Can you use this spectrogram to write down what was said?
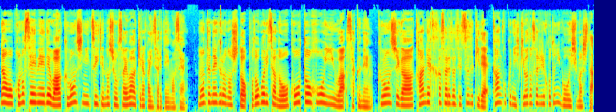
なお、この声明ではクォン氏についての詳細は明らかにされていません。モンテネグロの首都ポドゴリツァの高等法院は昨年、クォン氏が簡略化された手続きで韓国に引き渡されることに合意しました。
